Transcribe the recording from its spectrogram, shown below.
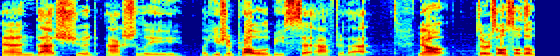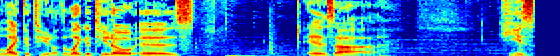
And that should actually, like you should probably be set after that. Now, there's also the light Gatito. The light Gatito is, is, uh, he's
